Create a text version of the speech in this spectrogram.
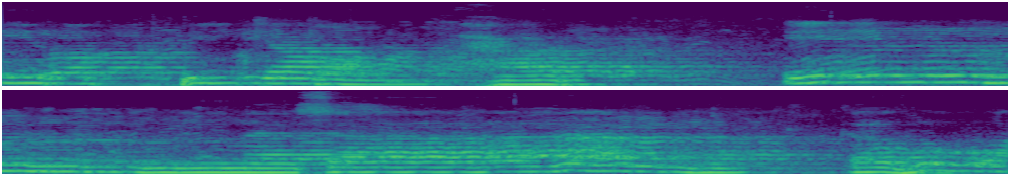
لربك وانحر إن شانئك هو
